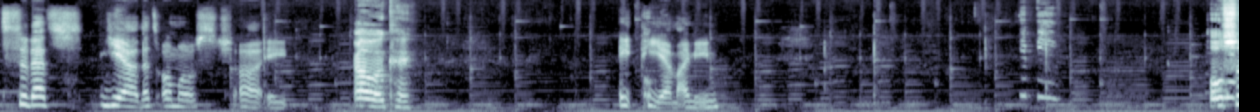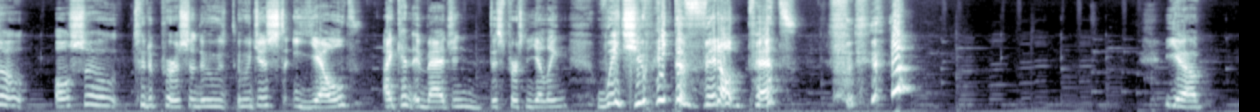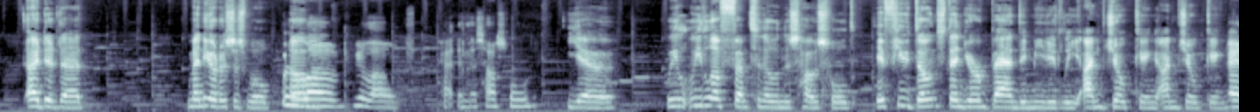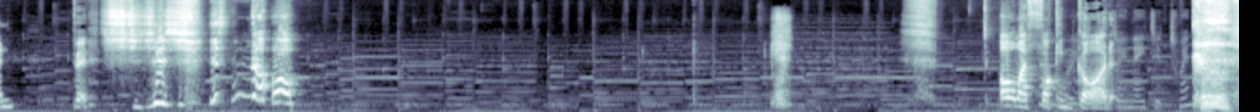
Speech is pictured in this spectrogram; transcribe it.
So that's yeah, that's almost uh 8 Oh, okay. 8 p.m. I mean. Also, also to the person who who just yelled, I can imagine this person yelling, "Wait, you made the vid on pet?" yeah, I did that. Many others as well. We Um, love we love pet in this household. Yeah. We, we love fentanyl in this household. If you don't, then you're banned immediately. I'm joking. I'm joking. And no. Oh my fucking god.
